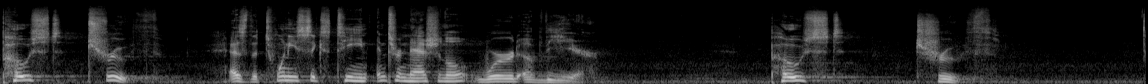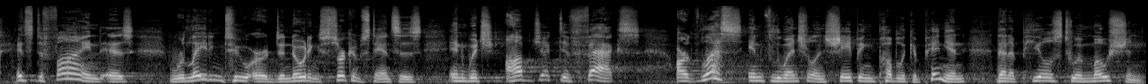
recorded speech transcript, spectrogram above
post truth as the 2016 International Word of the Year. Post truth. It's defined as relating to or denoting circumstances in which objective facts are less influential in shaping public opinion than appeals to emotion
